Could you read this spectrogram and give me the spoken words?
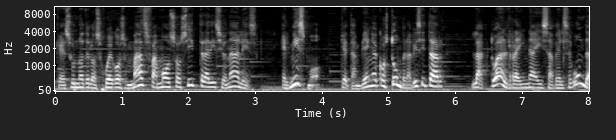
que es uno de los juegos más famosos y tradicionales, el mismo que también acostumbra visitar la actual reina Isabel II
